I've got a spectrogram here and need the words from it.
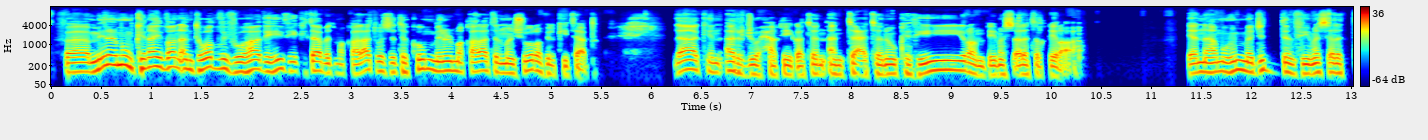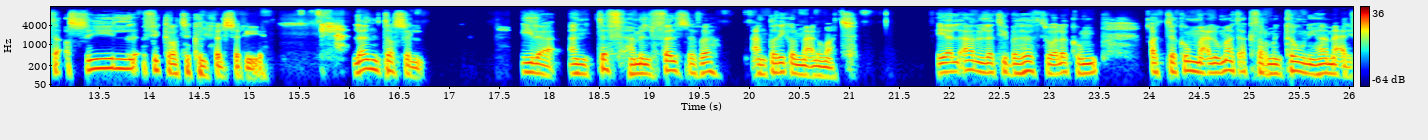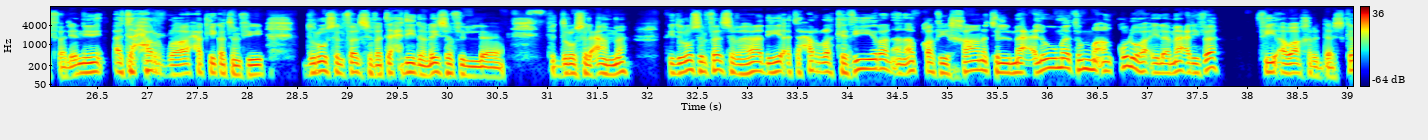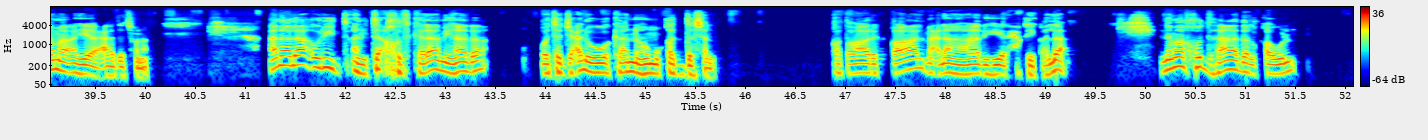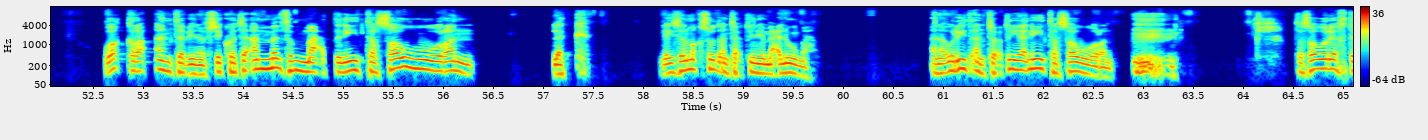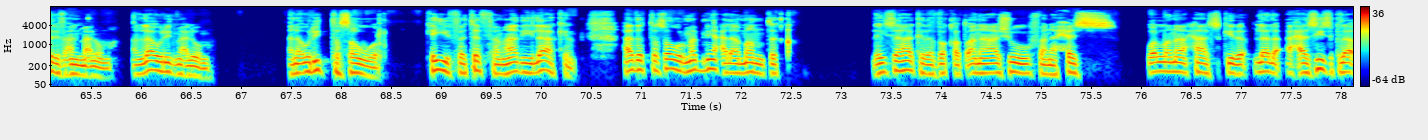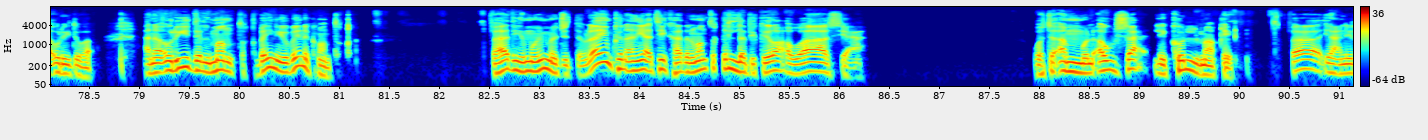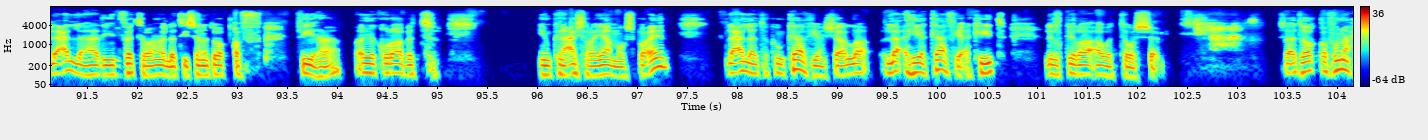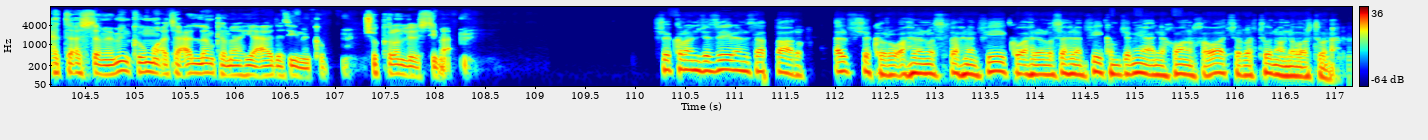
فمن الممكن أيضا أن توظفوا هذه في كتابة مقالات وستكون من المقالات المنشورة في الكتاب. لكن أرجو حقيقة أن تعتنوا كثيرا بمسألة القراءة. لأنها مهمة جدا في مسألة تأصيل فكرتك الفلسفية. لن تصل إلى أن تفهم الفلسفة عن طريق المعلومات. هي الآن التي بثثتها لكم قد تكون معلومات أكثر من كونها معرفة لأني أتحرى حقيقة في دروس الفلسفة تحديدا ليس في في الدروس العامة. في دروس الفلسفة هذه أتحرى كثيرا أن أبقى في خانة المعلومة ثم أنقلها إلى معرفة في أواخر الدرس كما هي عادتنا. أنا لا أريد أن تأخذ كلامي هذا وتجعله وكانه مقدسا. قطارق قال معناها هذه هي الحقيقة. لا. إنما خذ هذا القول واقرأ أنت بنفسك وتأمل ثم أعطني تصورا لك. ليس المقصود أن تعطيني معلومة. أنا أريد أن تعطيني تصورا. تصور يختلف عن المعلومة. أنا لا أريد معلومة. أنا أريد تصور. كيف تفهم هذه؟ لكن هذا التصور مبني على منطق. ليس هكذا فقط. أنا أشوف أنا أحس. والله أنا حاس كذا. لا لا أحاسيسك لا أريدها. أنا أريد المنطق بيني وبينك منطق. فهذه مهمة جدا. لا يمكن أن يأتيك هذا المنطق إلا بقراءة واسعة وتأمل أوسع لكل ما قيل. فيعني لعل هذه الفترة التي سنتوقف فيها وهي قرابة يمكن عشر أيام أو أسبوعين لعلها تكون كافية إن شاء الله. لا هي كافية أكيد للقراءة والتوسع. سأتوقف هنا حتى أستمع منكم وأتعلم كما هي عادتي منكم. شكرا للاستماع. شكرا جزيلا أستاذ طارق. ألف شكر وأهلا وسهلا فيك وأهلا وسهلا فيكم جميعا يا أخوان الأخوات شرفتونا ونورتونا.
